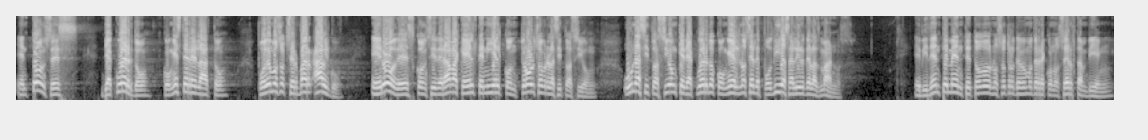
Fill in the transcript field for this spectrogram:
Entonces, de acuerdo con este relato, podemos observar algo. Herodes consideraba que él tenía el control sobre la situación, una situación que de acuerdo con él no se le podía salir de las manos. Evidentemente todos nosotros debemos de reconocer también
